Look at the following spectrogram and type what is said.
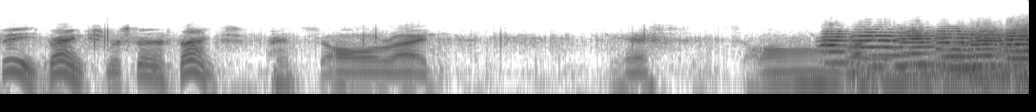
Gee, thanks, mister. Thanks. It's all right. Yes, it's all right.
